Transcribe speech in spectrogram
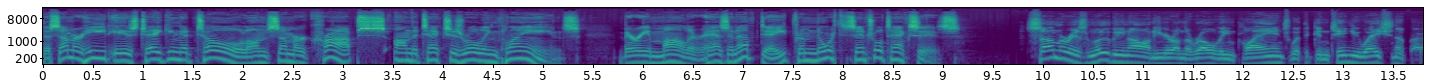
The summer heat is taking a toll on summer crops on the Texas rolling plains. Barry Mahler has an update from north central Texas. Summer is moving on here on the rolling plains with the continuation of a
